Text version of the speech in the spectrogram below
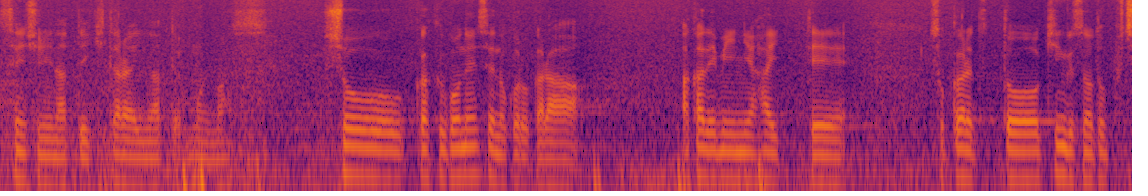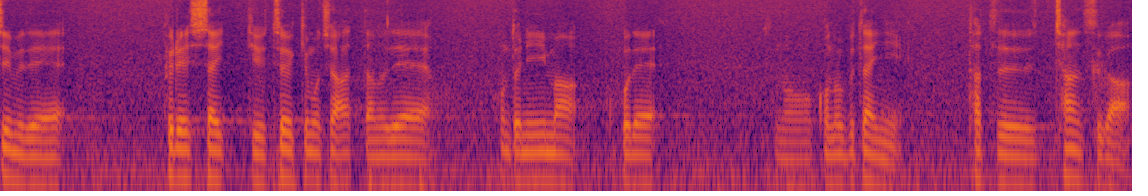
選手になっていけたらいいなって思います。小学5年生の頃からアカデミーに入ってそこからずっとキングスのトップチームでプレーしたいっていう強い気持ちはあったので本当に今、ここでそのこの舞台に立つチャンスが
